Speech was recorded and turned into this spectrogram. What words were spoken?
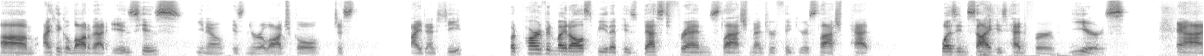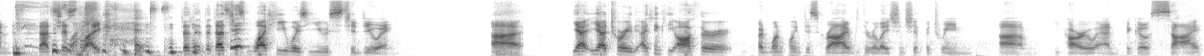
um, I think a lot of that is his, you know, his neurological just identity. But part of it might also be that his best friend slash mentor figure slash pet was inside his head for years. And that's just like th- th- that's just what he was used to doing. Uh, yeah, yeah, Tori. I think the author at one point described the relationship between um, Hikaru and the ghost Sai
